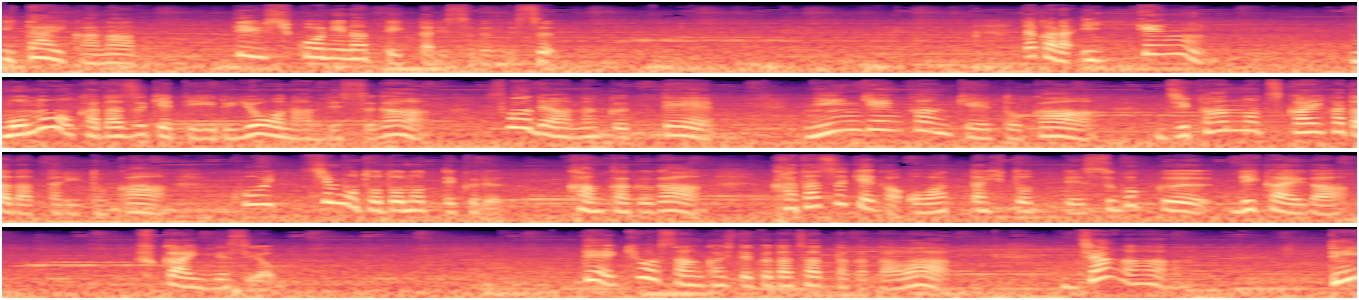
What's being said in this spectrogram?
いたいかな。っていう思考になっていったりするんです。だから一見物を片付けているようなんですがそうではなくって人間関係とか時間の使い方だったりとかこっちも整ってくる感覚が片付けが終わった人ってすごく理解が深いんですよ。で今日参加してくださった方はじゃあデ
